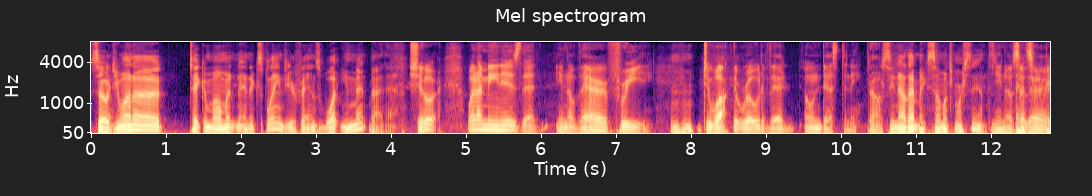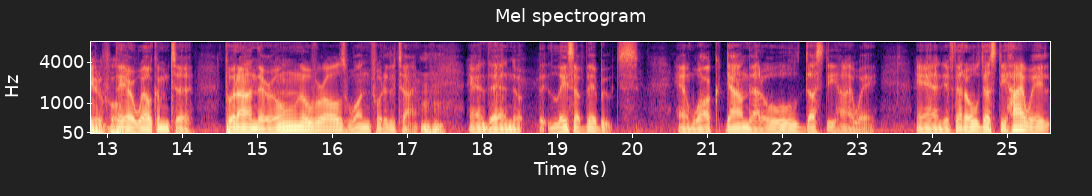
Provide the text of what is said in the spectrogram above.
So do you want to take a moment and explain to your fans what you meant by that? Sure. What I mean is that, you know, they're free to walk the road of their own destiny. Oh, see, now that makes so much more sense. You know, so That's they're beautiful. they are welcome to put on their own overalls one foot at a time, Mm-hmm. and then lace up their boots and walk down that old dusty highway. And if that old dusty highway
